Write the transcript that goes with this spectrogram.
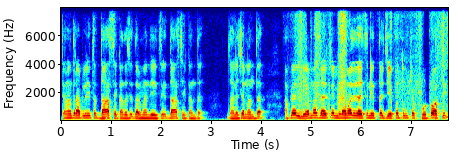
त्यानंतर आपल्याला इथं दहा सेकंदाच्या दरम्यान द्यायचं आहे दहा सेकंद झाल्याच्यानंतर आपल्याला लेअरमध्ये जायचं आहे मिडामध्ये जायचं आणि इथं जे पण तुमचे फोटो असतील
